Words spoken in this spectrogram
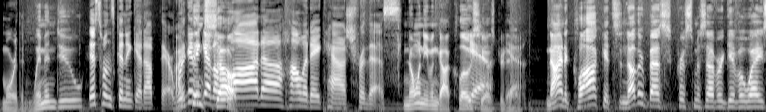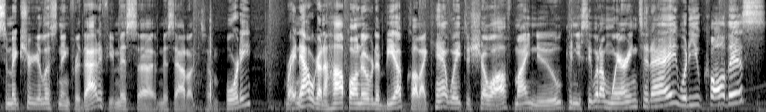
More than women do? This one's going to get up there. We're going to get so. a lot of holiday cash for this. No one even got close Yeah, yesterday. yeah. Nine o'clock. It's another best Christmas ever giveaway. So make sure you're listening for that. If you miss uh, miss out on some forty, right now we're gonna hop on over to Be Up Club. I can't wait to show off my new. Can you see what I'm wearing today? What do you call this?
